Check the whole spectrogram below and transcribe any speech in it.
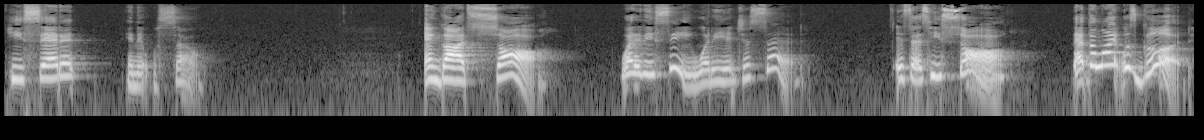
He said it, and it was so. And God saw. What did he see? What he had just said. It says he saw that the light was good.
